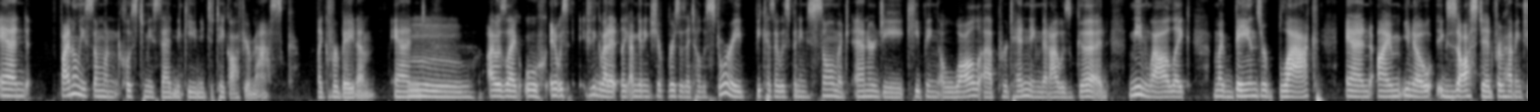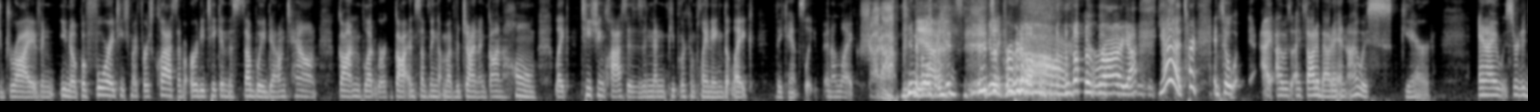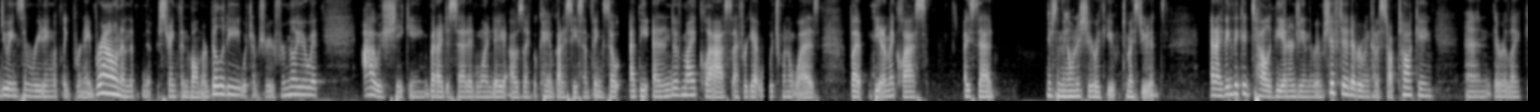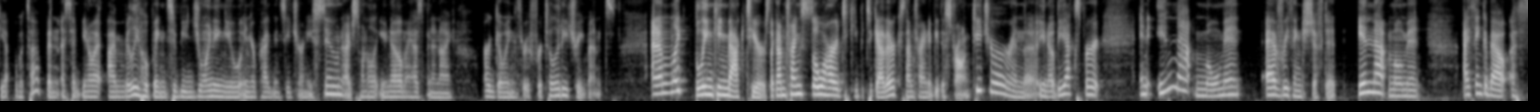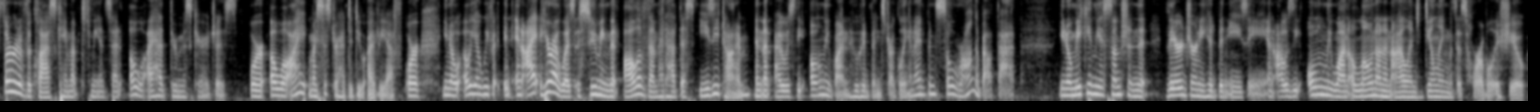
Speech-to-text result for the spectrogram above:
And finally, someone close to me said, Nikki, you need to take off your mask, like verbatim. And Ooh. I was like, oh, and it was, if you think about it, like I'm getting shivers as I tell the story because I was spending so much energy keeping a wall up, pretending that I was good. Meanwhile, like my veins are black and I'm, you know, exhausted from having to drive. And, you know, before I teach my first class, I've already taken the subway downtown, gotten blood work, gotten something up my vagina, gone home, like teaching classes. And then people are complaining that, like, they can't sleep. And I'm like, shut up. You know, yeah. like it's, it's like, brutal. yeah. Yeah. It's hard. And so I, I was, I thought about it and I was scared. And I started doing some reading with like Brene Brown and the strength and vulnerability, which I'm sure you're familiar with. I was shaking, but I decided one day I was like, okay, I've got to say something. So at the end of my class, I forget which one it was, but at the end of my class, I said, there's something I want to share with you to my students and I think they could tell like the energy in the room shifted. Everyone kind of stopped talking and they were like, Yeah, what's up? And I said, You know what? I'm really hoping to be joining you in your pregnancy journey soon. I just want to let you know my husband and I are going through fertility treatments. And I'm like blinking back tears. Like I'm trying so hard to keep it together because I'm trying to be the strong teacher and the, you know, the expert. And in that moment, everything shifted. In that moment, I think about a third of the class came up to me and said, "Oh, I had three miscarriages." Or, "Oh, well, I my sister had to do IVF." Or, you know, "Oh yeah, we've and, and I here I was assuming that all of them had had this easy time and that I was the only one who had been struggling and I had been so wrong about that. You know, making the assumption that their journey had been easy and I was the only one alone on an island dealing with this horrible issue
